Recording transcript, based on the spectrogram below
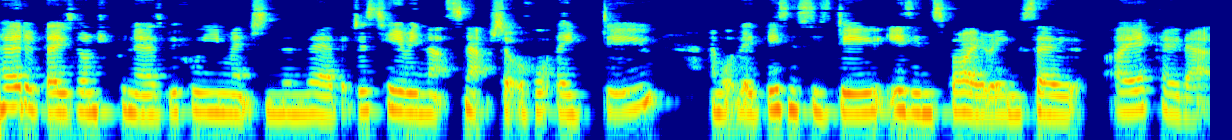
heard of those entrepreneurs before you mentioned them there, but just hearing that snapshot of what they do and what their businesses do is inspiring. So I echo that.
